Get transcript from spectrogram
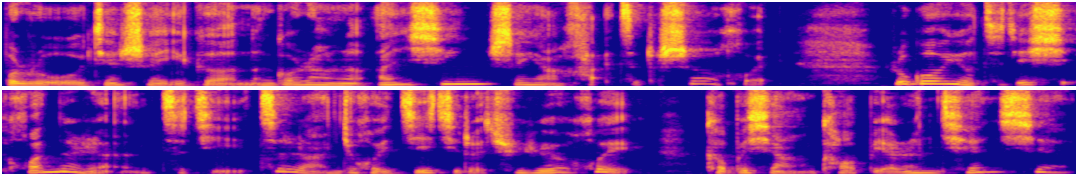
不如建设一个能够让人安心生养孩子的社会。如果有自己喜欢的人，自己自然就会积极的去约会，可不想靠别人牵线，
